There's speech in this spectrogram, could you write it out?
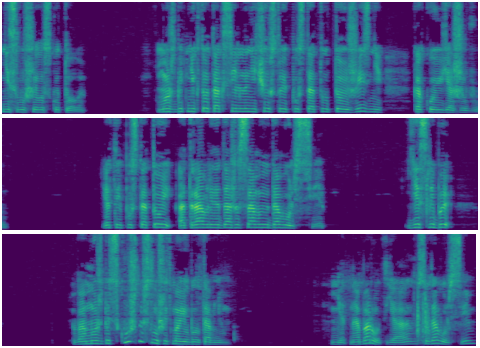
не слушая Лоскутова. «Может быть, никто так сильно не чувствует пустоту той жизни, какой я живу. Этой пустотой отравлены даже самые удовольствия. Если бы... Вам, может быть, скучно слушать мою болтовню?» «Нет, наоборот, я с удовольствием».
